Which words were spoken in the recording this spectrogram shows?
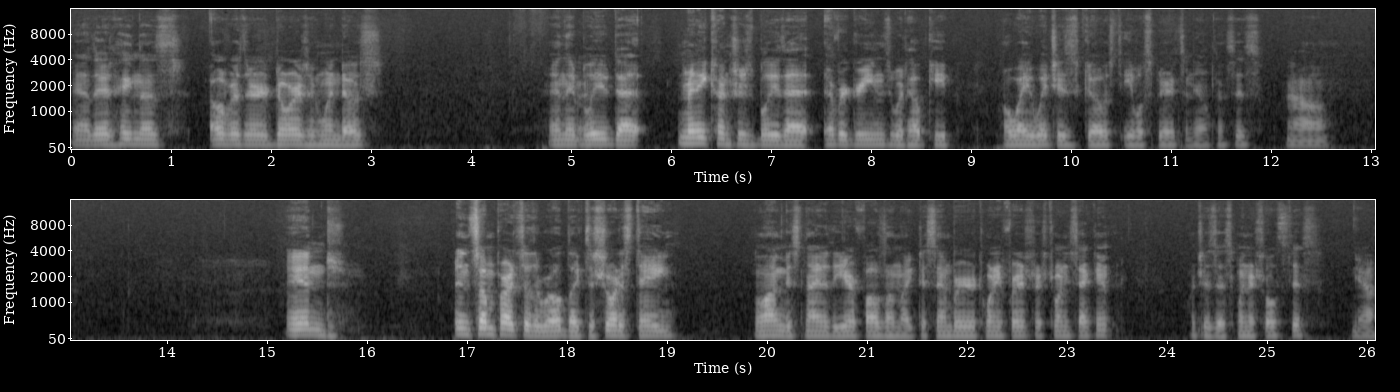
Yeah, they would hang those over their doors and windows. And they believed that many countries believe that evergreens would help keep away witches, ghosts, evil spirits, and illnesses. Oh. And in some parts of the world, like the shortest day, the longest night of the year falls on like December 21st or 22nd, which is this winter solstice. Yeah.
